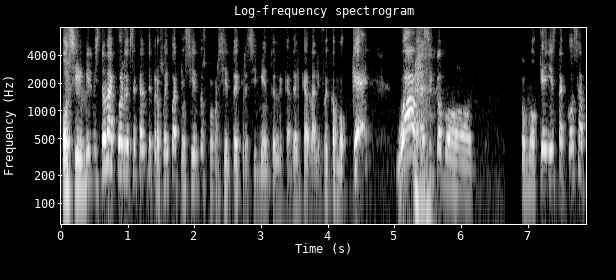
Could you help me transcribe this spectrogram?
O 100 mil visitas, no me acuerdo exactamente, pero fue el 400% de crecimiento del, del canal. Y fue como, ¿qué? ¡Wow! Así como, como, ¿qué? Y esta cosa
